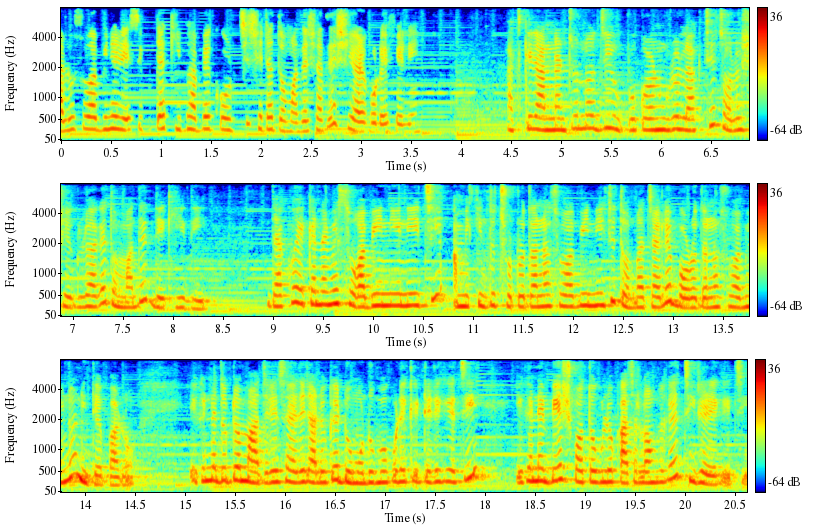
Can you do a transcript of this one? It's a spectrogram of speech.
আলু সোয়াবিনের রেসিপিটা কীভাবে করছি সেটা তোমাদের সাথে শেয়ার করে ফেলি। আজকে রান্নার জন্য যে উপকরণগুলো লাগছে, চলো সেগুলো আগে তোমাদের দেখিয়ে দিই। দেখো, এখানে আমি সোয়াবিন নিয়ে নিয়েছি। আমি কিন্তু ছোটো দানা সোয়াবিন নিয়েছি, তোমরা চাইলে বড় দানা সোয়াবিনও নিতে পারো। এখানে দুটো মাঝারি সাইজের আলুকে ডুমো ডুমো করে কেটে রেখেছি। এখানে বেশ কতগুলো কাঁচা লঙ্কাকে চিড়ে রেখেছি।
